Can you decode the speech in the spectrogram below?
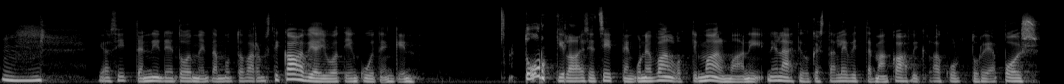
Mm-hmm. Ja sitten niiden toiminta, mutta varmasti kahvia juotiin kuitenkin turkkilaiset sitten, kun ne vallotti maailmaa, niin ne lähti oikeastaan levittämään kahvilakulttuuria pois,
